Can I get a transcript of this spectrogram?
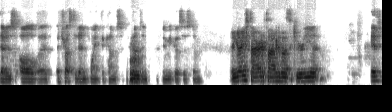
that is all a, a, trusted endpoint that comes mm-hmm. comes into the ecosystem. Are you guys tired of talking about security yet? It's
